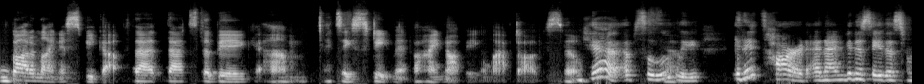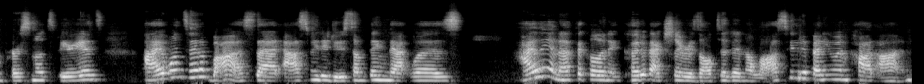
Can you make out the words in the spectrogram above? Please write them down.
bottom line is speak up. That that's the big, um, I'd say, statement behind not being a lapdog. So yeah, absolutely. Yeah. And it's hard. And I'm going to say this from personal experience. I once had a boss that asked me to do something that was highly unethical and it could have actually resulted in a lawsuit if anyone caught on.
